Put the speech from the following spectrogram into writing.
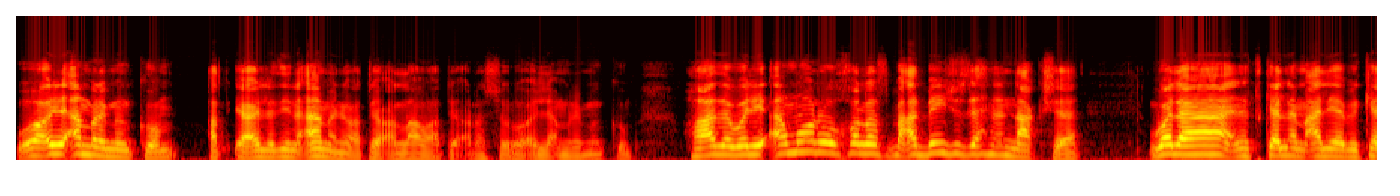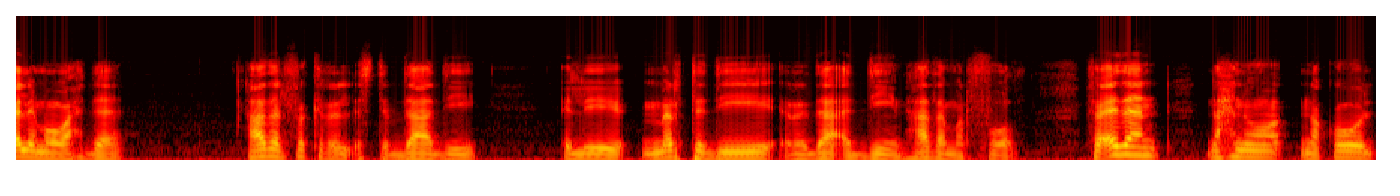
وأولي الأمر منكم. يا الذين آمنوا أطيعوا الله وأطيعوا الرسول وأولي الأمر منكم. هذا ولي أمر وخلص بعد بيجوز إحنا نناقشه. ولا نتكلم عليها بكلمة واحدة. هذا الفكر الاستبدادي اللي مرتدي رداء الدين هذا مرفوض. فإذا نحن نقول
